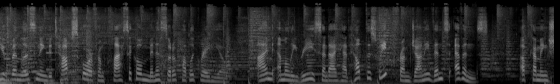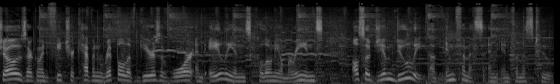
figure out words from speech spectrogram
You've been listening to Top Score from Classical Minnesota Public Radio. I'm Emily Reese, and I had help this week from Johnny Vince Evans. Upcoming shows are going to feature Kevin Riepl of Gears of War and Aliens Colonial Marines, also Jim Dooley of Infamous and Infamous 2.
